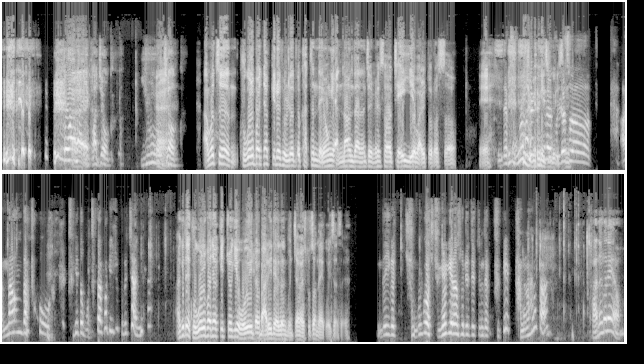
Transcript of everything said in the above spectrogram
또 하나의 가족. 유적. 아무튼 구글 번역기를 돌려도 같은 내용이 안 나온다는 점에서 제2의 왈도로서 예. 근데 공을 유명해지고 기를 있어요. 돌려서 안 나온다고 그게 더 못하다고 하긴 좀 그렇지 않냐? 아 근데 구글 번역기 쪽이 오히려 말이 되는 문장을 쏟아내고 있어서요. 근데 이거 중국어 중역이라는 소리도 있던데 그게 가능한가? 가능은 해요.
